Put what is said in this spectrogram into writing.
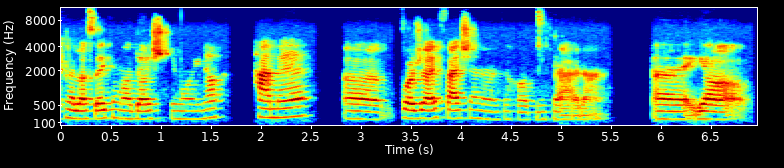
کلاسایی که ما داشتیم و اینا همه پروژه فشن رو انتخاب می‌کردن. یا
